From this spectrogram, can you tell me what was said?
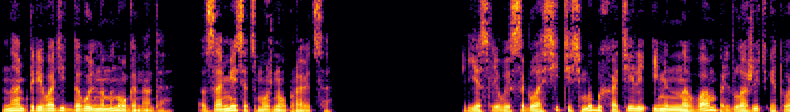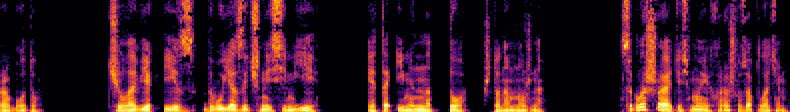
«Нам переводить довольно много надо. За месяц можно управиться. Если вы согласитесь, мы бы хотели именно вам предложить эту работу. Человек из двуязычной семьи — это именно то, что нам нужно. Соглашайтесь, мы хорошо заплатим.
